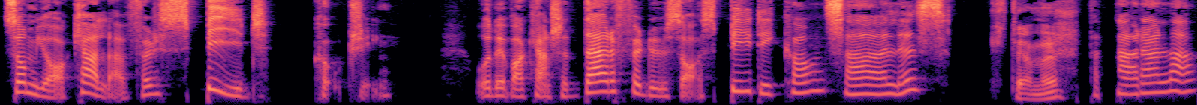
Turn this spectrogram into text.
som jag kallar för speed coaching. Och det var kanske därför du sa Speedy Gonzales. Stämmer. Tatarala.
